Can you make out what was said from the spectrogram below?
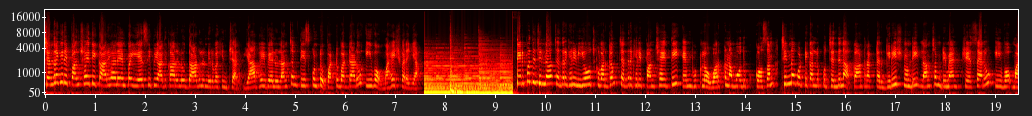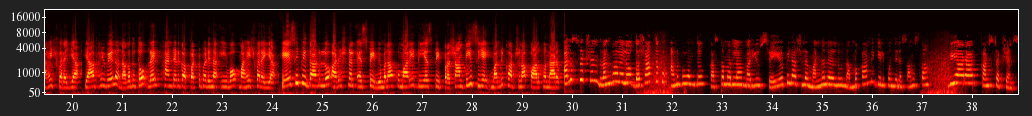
Chandragiri panchayat కార్యాలయంపై ACP అధికారులు దాడులు నిర్వహించారు. యాభై వేలు లంచం తీసుకుంటూ పట్టుబడ్డాడు ఈవో మహేశ్వరయ్య. తిరుపతి జిల్లా చంద్రగిరి నియోజకవర్గం చంద్రగిరి పంచాయతీ ఎంబుక్లో వర్క్ నమోదు కోసం చిన్న గొట్టికల్లుకు చెందిన కాంట్రాక్టర్ గిరీష్ నుండి లంచం డిమాండ్ చేశారు ఈవో మహేశ్వరయ్య. యాభై వేల నగదుతో రెడ్ హ్యాండెడ్గా పట్టుబడిన ఈవో మహేశ్వరయ్య. ఏసీపీ దాడుల్లో additional SP Vimala Kumari DSP Prashanti CI Mallikarjuna పాల్గొన్నారు. కన్స్ట్రక్షన్ రంగాలలో దశాబ్దపు అనుభవంతో కస్టమర్ల మరియు శ్రేయోభిలాషుల మన్ననలను నమ్మకాన్ని గెలుపొందిన సంస్థ VRR constructions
